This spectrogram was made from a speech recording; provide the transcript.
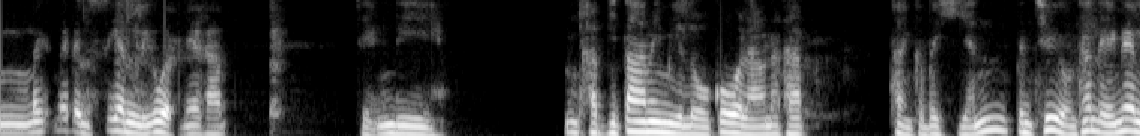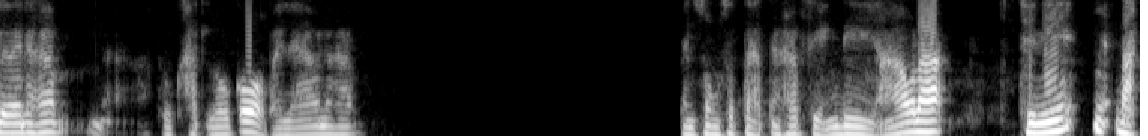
ำไม่ไม่เป็นเสี้ยนริ้วแบบนี้ครับ เสียงดีนะครับกีตาร์ไม่มีโลโก้แล้วนะครับ ท่านก็ไปเขียนเป็นชื่อของท่านเองได้เลยนะครับ ถูกขัดโลโก้ออกไปแล้วนะครับ เป็นทรงสแตทนะครับ เสียงดีเอาละทีนี้เนี่ยหนัก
